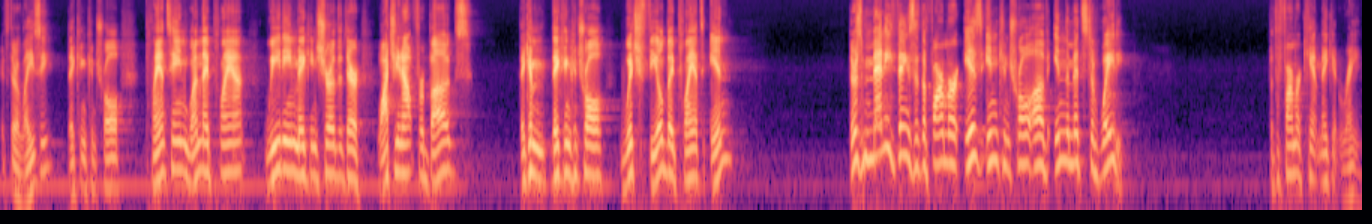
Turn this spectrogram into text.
If they're lazy, they can control planting, when they plant, weeding, making sure that they're watching out for bugs. They can, they can control which field they plant in. There's many things that the farmer is in control of in the midst of waiting. But the farmer can't make it rain.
